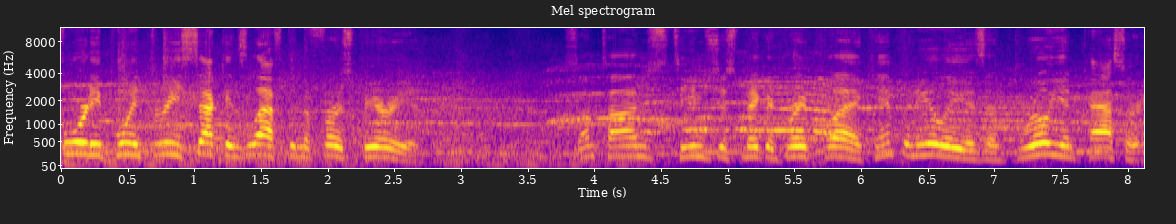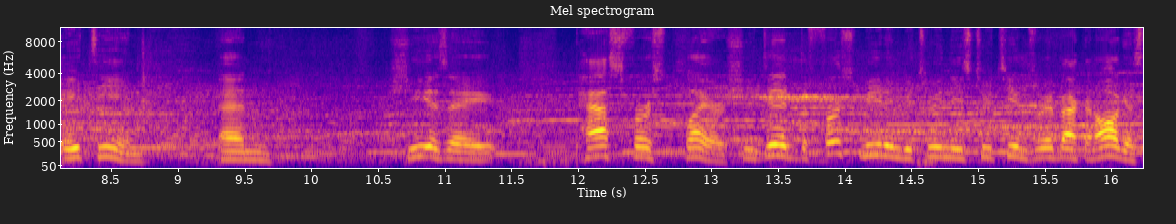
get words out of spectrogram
40.3 seconds left in the first period. Sometimes teams just make a great play. Campanile is a brilliant passer, 18, and she is a pass first player. She did the first meeting between these two teams way back in August.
